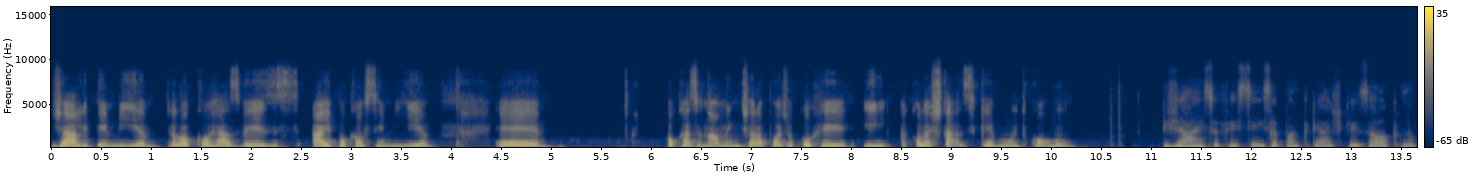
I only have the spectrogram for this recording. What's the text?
já a lipemia ela ocorre às vezes, a hipocalcemia é, ocasionalmente ela pode ocorrer e a colestase, que é muito comum. Já a insuficiência pancreática exócrina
